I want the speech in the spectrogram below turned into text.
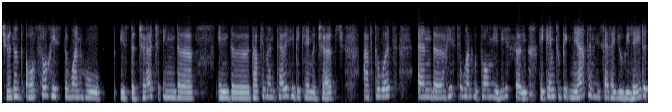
student also. He's the one who is the judge in the in the documentary. He became a judge afterwards. And uh, he's the one who told me, listen, he came to pick me up and he said, Are you related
